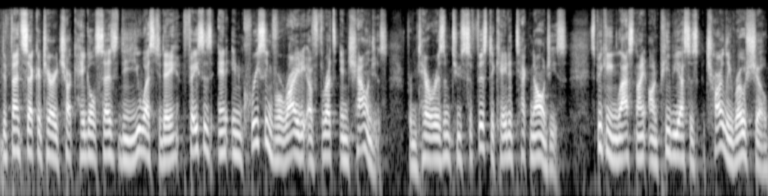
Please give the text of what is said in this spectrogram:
Defense Secretary Chuck Hagel says the U.S. today faces an increasing variety of threats and challenges, from terrorism to sophisticated technologies. Speaking last night on PBS's Charlie Rose show,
